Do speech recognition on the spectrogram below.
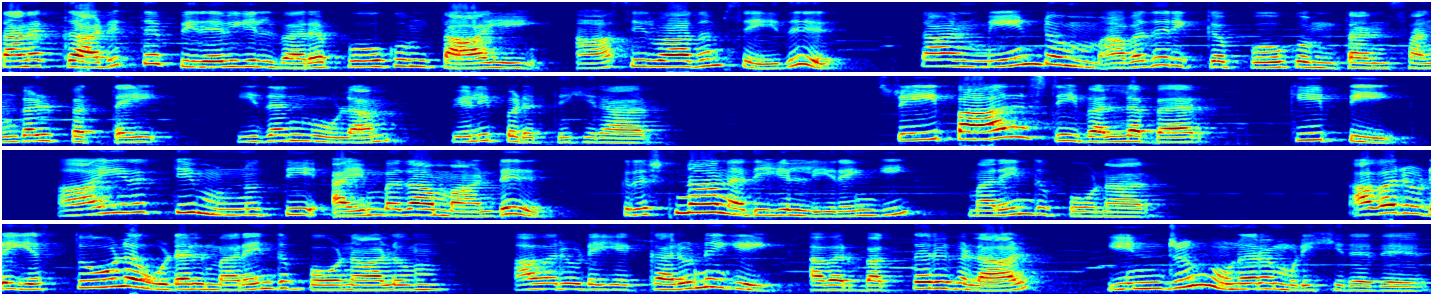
தனக்கு அடுத்த பிறவியில் வரப்போகும் தாயை ஆசிர்வாதம் செய்து தான் மீண்டும் அவதரிக்கப் போகும் தன் சங்கல்பத்தை இதன் மூலம் வெளிப்படுத்துகிறார். ஸ்ரீபாத ஸ்ரீ வல்லபர் கிபி ஆயிரத்தி முன்னூற்றி ஐம்பதாம் ஆண்டு கிருஷ்ணா நதியில் இறங்கி மறைந்து போனார். அவருடைய ஸ்தூல உடல் மறைந்து போனாலும் அவருடைய கருணையை அவர் பக்தர்களால் இன்றும் உணர முடிகிறது.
